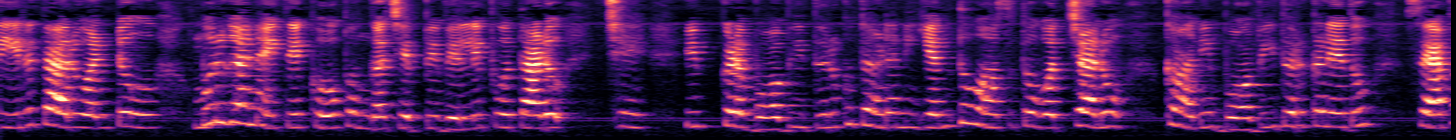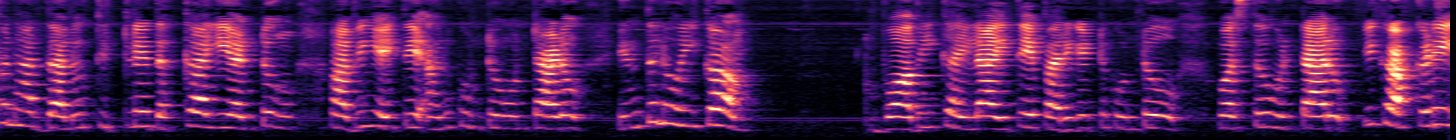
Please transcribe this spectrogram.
తీరుతారు అంటూ మురుగానైతే కోపంగా చెప్పి వెళ్ళిపోతాడు. ఛే ఇక్కడ బాబీ దొరుకుతాడని ఎంతో ఆశతో వచ్చాను. కానీ బాబీ దొరకలేదు. శాపనార్థాలు తిట్లే దక్కాయి అంటూ అభి అయితే అనుకుంటూ ఉంటాడు. ఇంతలో ఇక బాబీ కైలా అయితే పరిగెట్టుకుంటూ వస్తూ ఉంటారు. ఇక అక్కడే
